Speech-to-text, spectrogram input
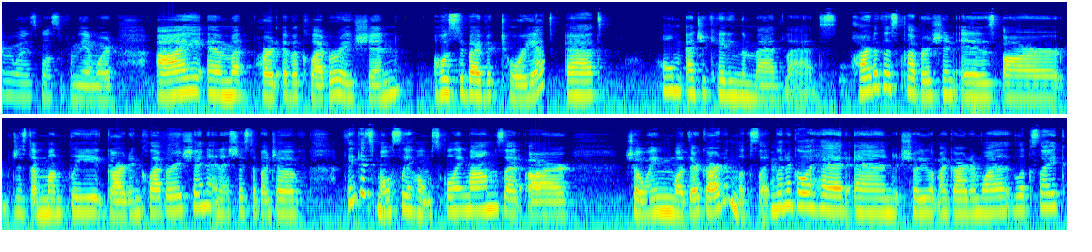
everyone, it's Melissa from the M Word. I am part of a collaboration hosted by Victoria at Home Educating the Mad Lads. Part of this collaboration is our just a monthly garden collaboration and it's just a bunch of, I think it's mostly homeschooling moms that are showing what their garden looks like. I'm gonna go ahead and show you what my garden looks like.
